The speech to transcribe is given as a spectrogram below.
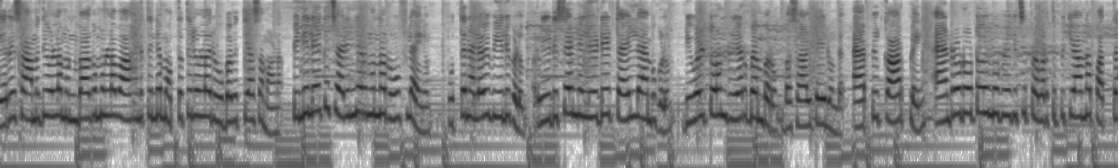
ഏറെ സാമ്യതയുള്ള മുൻഭാഗമുള്ള വാഹനത്തിന്റെ മൊത്തത്തിലുള്ള രൂപവ്യത്യാസമാണ്. പിന്നിലേക്ക് ചരിഞ്ഞിറങ്ങുന്ന റൂഫ് ലൈനും പുത്തൻ അലോയ് വീലുകളും redesign L E D tail ലാമ്പുകളും ഡ്യുവൽ ടോൺ റിയർ ബെമ്പറും ബസാൾട്ടയിലുണ്ട്. ആപ്പിൾ കാർ പ്ലെയിൻ ആൻഡ്രോയിഡ് ഓട്ടോയും ഉപയോഗിച്ച് പ്രവർത്തിപ്പിക്കാവുന്ന പത്ത്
